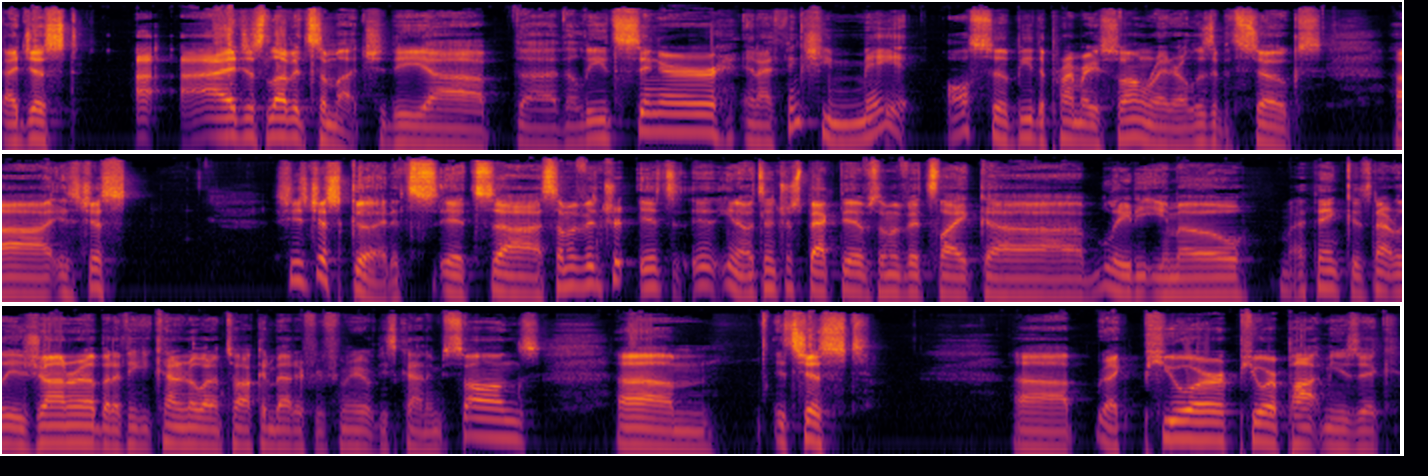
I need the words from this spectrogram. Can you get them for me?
I just, I, I just love it so much. The, uh, the, the lead singer, and I think she may also be the primary songwriter, Elizabeth Stokes, uh, is just, she's just good. It's, it's, uh, some of it, it's, it, you know, it's introspective. Some of it's like, uh, lady emo. I think it's not really a genre, but I think you kind of know what I'm talking about if you're familiar with these kind of songs. Um, it's just uh, like pure, pure pop music.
